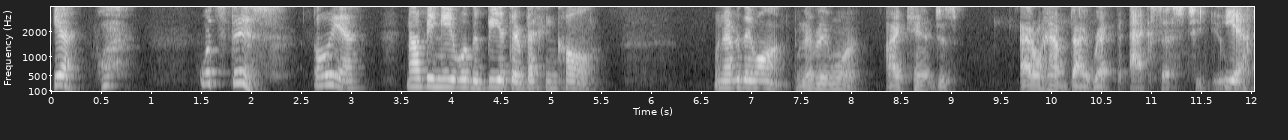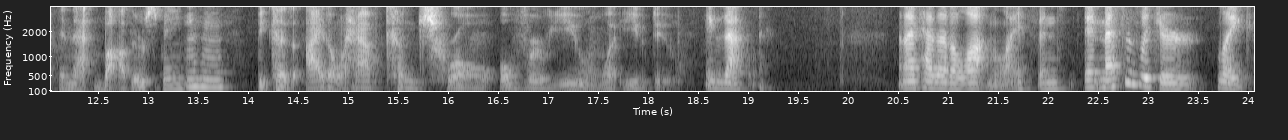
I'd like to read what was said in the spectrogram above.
Yeah. what? What's this? Oh yeah. Not being able to be at their beck and call whenever they want. Whenever they want. I can't just. I don't have direct access to you. Yeah. And that bothers me mm-hmm. because I don't have control over you and what you do. Exactly. And I've had that a lot in life and it messes with your like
